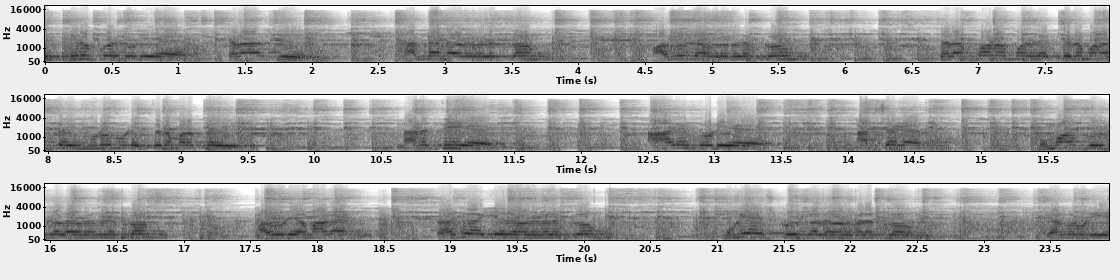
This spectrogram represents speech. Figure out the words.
இத்திருக்கோயிலுடைய கிளார்க்கு அண்ணன் அவர்களுக்கும் அருள் அவர்களுக்கும் சிறப்பான முறையில் திருமணத்தை முருகனுடைய திருமணத்தை நடத்திய ஆலயத்துடைய அர்ச்சகர் உமா குருக்கள் அவர்களுக்கும் அவருடைய மகன் ரகு ஐயர் அவர்களுக்கும் முகேஷ் குருக்கள் அவர்களுக்கும் எங்களுடைய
